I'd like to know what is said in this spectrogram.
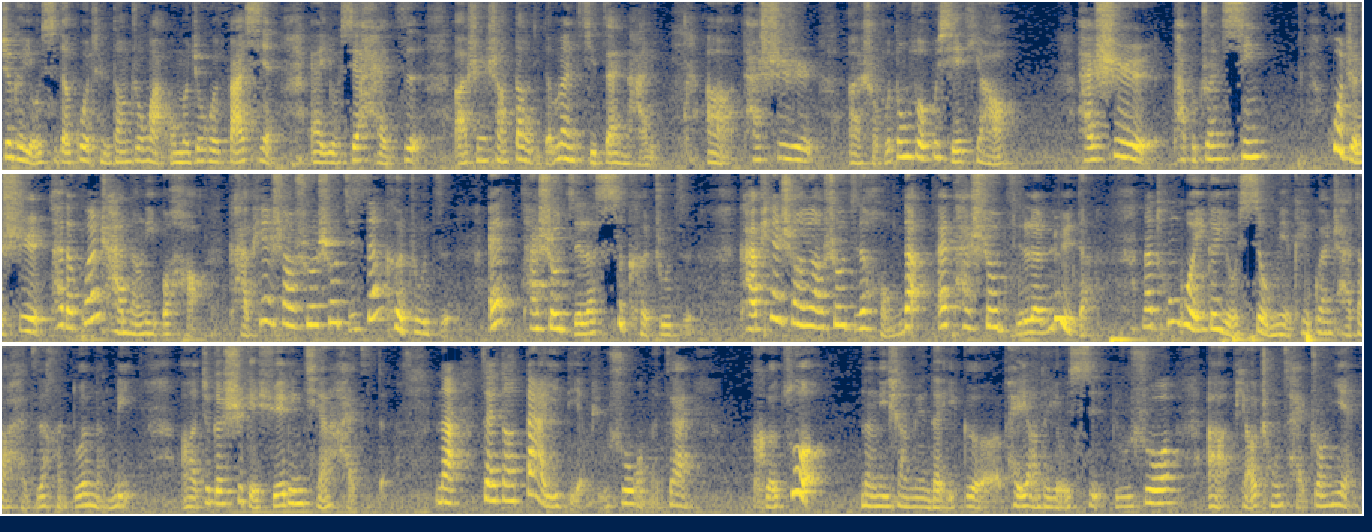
这个游戏的过程当中啊，我们就会发现，哎，有些孩子啊身上到底的问题在哪里？啊，他是呃手部动作不协调，还是他不专心，或者是他的观察能力不好？卡片上说收集三颗珠子，哎，他收集了四颗珠子；卡片上要收集红的，哎，他收集了绿的。那通过一个游戏，我们也可以观察到孩子的很多能力啊。这个是给学龄前孩子的。那再到大一点，比如说我们在合作。能力上面的一个培养的游戏，比如说啊，瓢虫彩妆宴，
